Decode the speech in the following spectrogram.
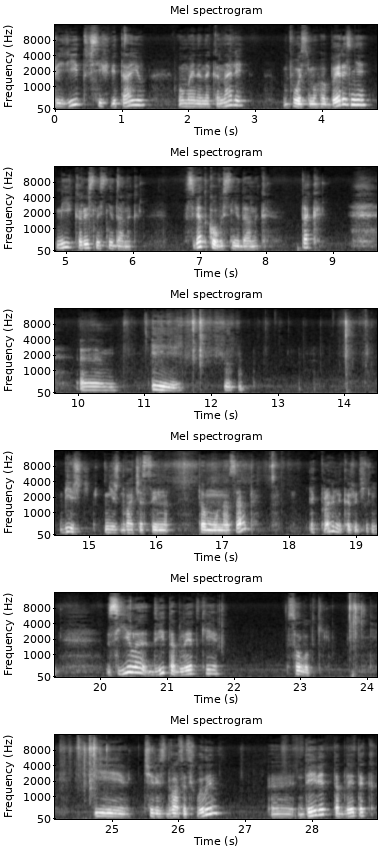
Привіт, всіх вітаю! У мене на каналі 8 березня мій корисний сніданок. Святковий сніданок. Так. Ем, і більш ніж два часи тому назад, як правильно кажу чи ні, з'їла дві таблетки солодкі. І через 20 хвилин 9 таблеток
